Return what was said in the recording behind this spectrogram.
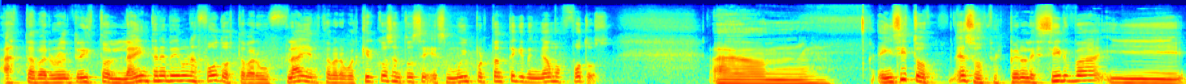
Hasta para una entrevista online te van a pedir una foto, hasta para un flyer, hasta para cualquier cosa, entonces es muy importante que tengamos fotos. e insisto, eso, espero les sirva y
